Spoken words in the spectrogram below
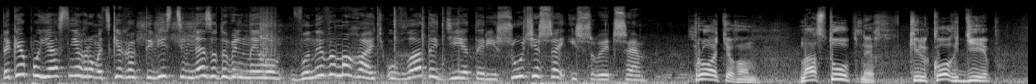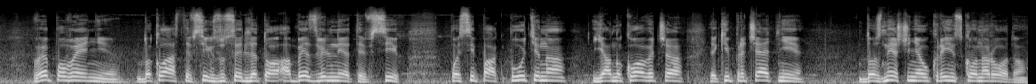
Таке пояснення громадських активістів не задовільнило. Вони вимагають у влади діяти рішучіше і швидше. протягом наступних кількох діб ви повинні докласти всіх зусиль для того, аби звільнити всіх посіпак Путіна, Януковича, які причетні до знищення українського народу.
